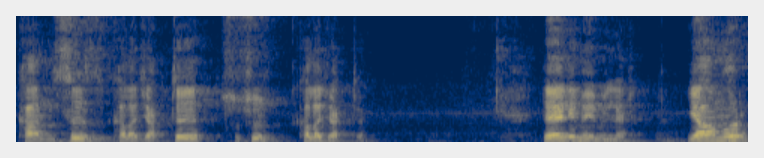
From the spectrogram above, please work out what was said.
kansız kalacaktı, susuz kalacaktı. Değerli müminler, yağmur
